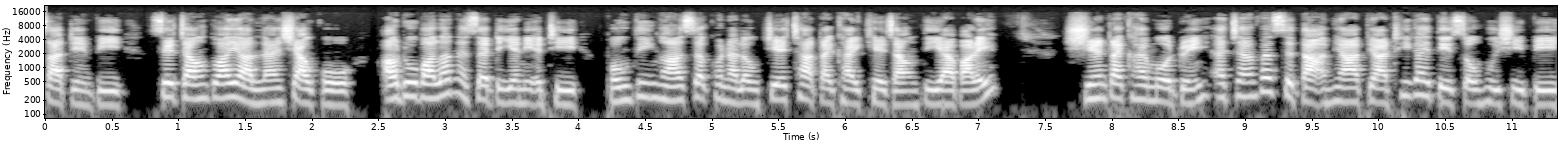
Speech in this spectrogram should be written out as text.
စတင်ပြီးစစ်ကြောင်းသွားရလမ်းလျှောက်ကို အော်တိုဘာလ22ရက်နေ့အထိဘုံသီး58လုံးကျဲချတိုက်ခိုက်ခဲ့ကြောင်းသိရပါတယ်။ရှင်းတိုက်ခိုက်မှုအတွင်းအကြမ်းဖက်စစ်သားအများအပြားထိခိုက်ဒေဆုံးမှုရှိပြီး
